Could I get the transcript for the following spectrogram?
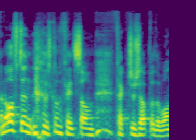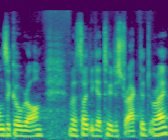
And often, I was going to put some pictures up of the ones that go wrong, but I thought you get too distracted, right?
